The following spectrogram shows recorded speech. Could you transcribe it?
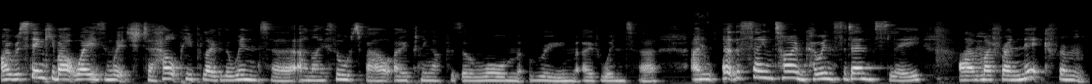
I was thinking about ways in which to help people over the winter, and I thought about opening up as a warm room over winter. And at the same time, coincidentally, um, my friend Nick from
